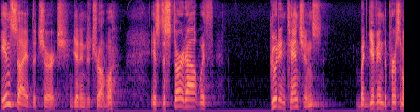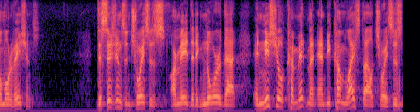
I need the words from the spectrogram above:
inside the church get into trouble is to start out with good intentions, but give in to personal motivations. Decisions and choices are made that ignore that initial commitment and become lifestyle choices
